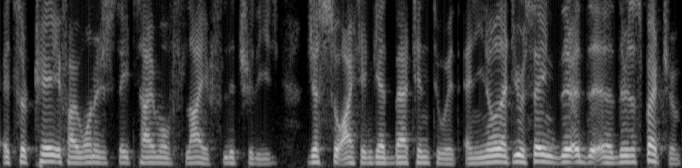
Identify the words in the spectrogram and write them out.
it's okay if i want to just take time of life literally just so i can get back into it and you know that you're saying there, there, there's a spectrum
